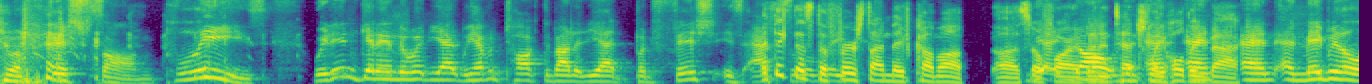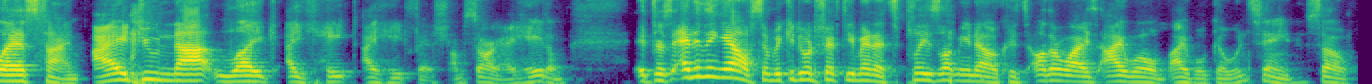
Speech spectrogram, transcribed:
to a Phish song. Please we didn't get into it yet. We haven't talked about it yet, but Phish is absolutely. I think that's the first time they've come up uh, so yeah, far. No, I've been intentionally and, holding and, back, and and maybe the last time. I do not like. I hate. I hate Phish. I'm sorry. I hate them. If there's anything else that we can do in 50 minutes, please let me know because otherwise I will. I will go insane. So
